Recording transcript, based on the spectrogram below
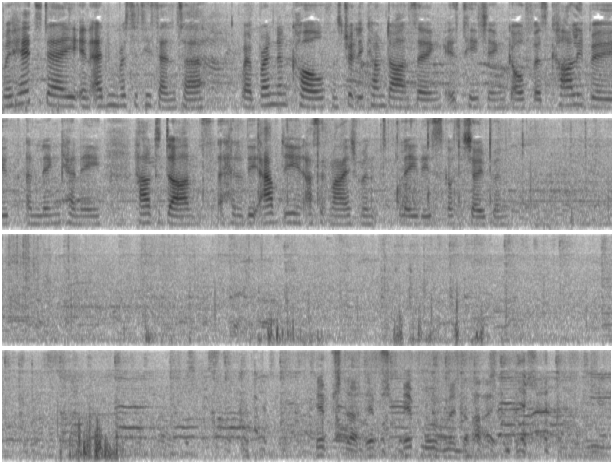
We're here today in Edinburgh City Centre where Brendan Cole from Strictly Come Dancing is teaching golfers Carly Booth and Lynn Kenny how to dance ahead of the Aberdeen Asset Management Ladies Scottish Open. hipster, hip, hip movement.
